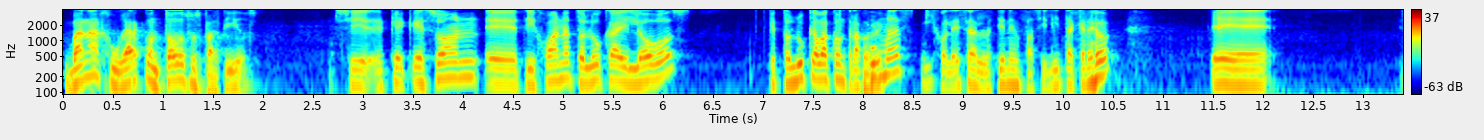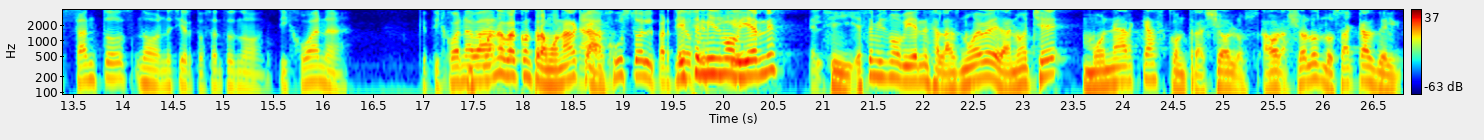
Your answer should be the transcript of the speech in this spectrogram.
Van a jugar con todos sus partidos. Sí, eh, que, son eh, Tijuana, Toluca y Lobos. Que Toluca va contra Pumas. Híjole, esa la tienen facilita, creo. Eh, Santos, no, no es cierto. Santos no. Tijuana. Que Tijuana, Tijuana va... contra Monarcas. Ah, justo el partido Ese mismo viernes. Sí, ese mismo viernes a las 9 de la noche Monarcas contra Cholos. Ahora, Cholos lo sacas del,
